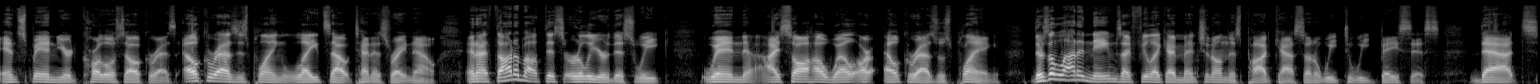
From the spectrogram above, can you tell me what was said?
and Spaniard Carlos Alcaraz. Alcaraz is playing lights out tennis right now. And I thought about this earlier this week when I saw how well our Alcaraz was playing. There's a lot of names I feel like I mention on this podcast on a week to week basis that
